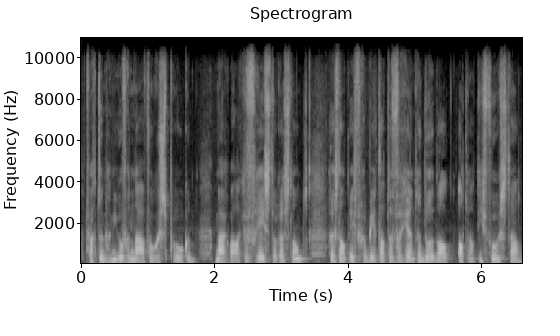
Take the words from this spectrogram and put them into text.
Het werd toen nog niet over NAVO gesproken, maar wel gevreesd door Rusland. Rusland heeft geprobeerd dat te verhinderen door een alternatief voorstel.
